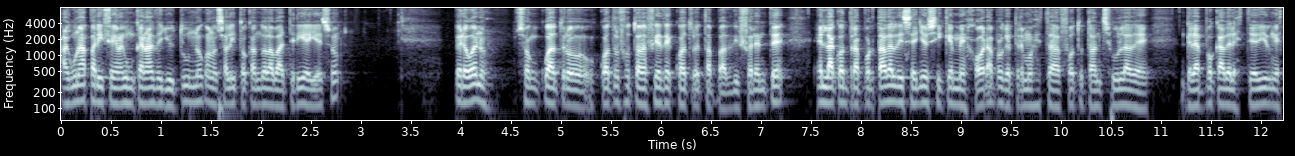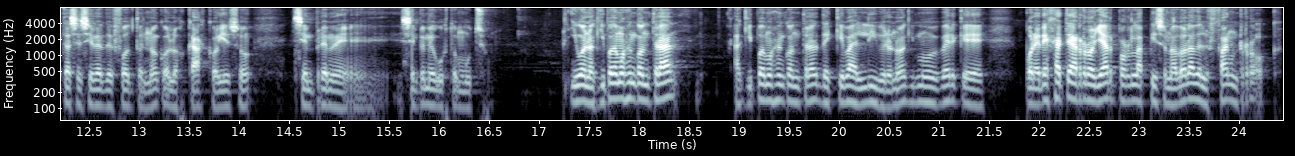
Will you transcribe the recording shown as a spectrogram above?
alguna aparición en algún canal de YouTube, ¿no? Cuando salí tocando la batería y eso. Pero bueno, son cuatro, cuatro fotografías de cuatro etapas diferentes. En la contraportada el diseño sí que mejora porque tenemos esta foto tan chula de, la época del estadio en estas sesiones de fotos, ¿no? Con los cascos y eso siempre me, siempre me gustó mucho. Y bueno, aquí podemos encontrar, aquí podemos encontrar de qué va el libro, ¿no? Aquí podemos ver que pone déjate arrollar por la pisonadora del fan rock.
